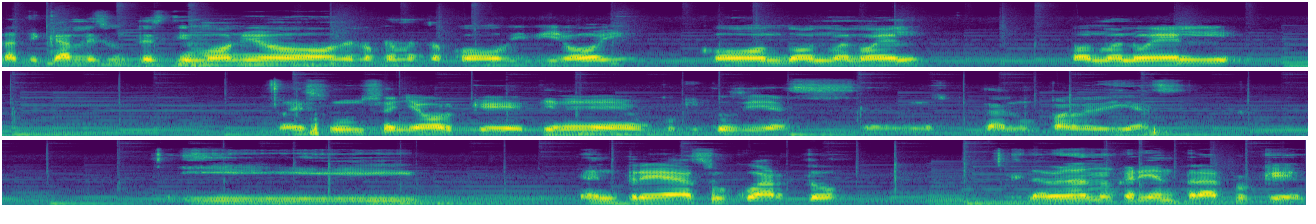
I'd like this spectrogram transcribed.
platicarles un testimonio de lo que me tocó vivir hoy con don Manuel. Don Manuel es un señor que tiene poquitos días en el hospital, un par de días. Y entré a su cuarto. La verdad no quería entrar porque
